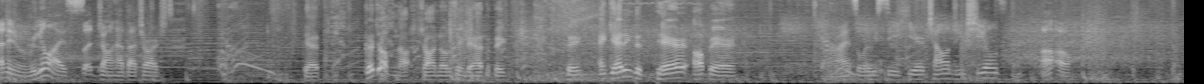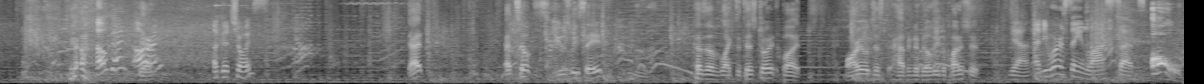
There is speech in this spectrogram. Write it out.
I didn't even realize uh, John had that charged. Good job, not John, noticing they had the big thing and getting the dare up air. All right, so what do we see here? Challenging shields. Uh-oh. okay, all Yeah. right. A good choice. That that tilt is usually safe because of like the disjoint, but Mario just having the ability to punish it. Yeah, and you were saying last sets. Oh,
